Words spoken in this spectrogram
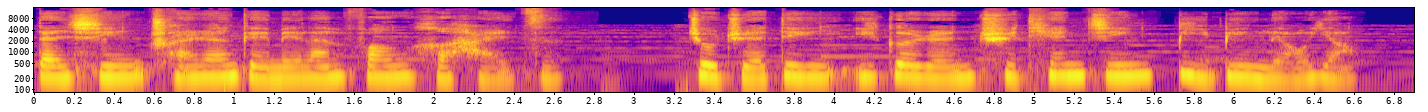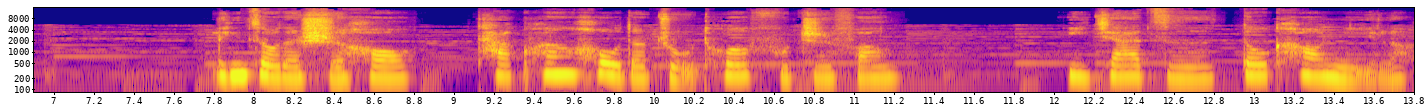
担心传染给梅兰芳和孩子，就决定一个人去天津避病疗养。临走的时候，他宽厚的嘱托福芝芳：“一家子都靠你了。”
